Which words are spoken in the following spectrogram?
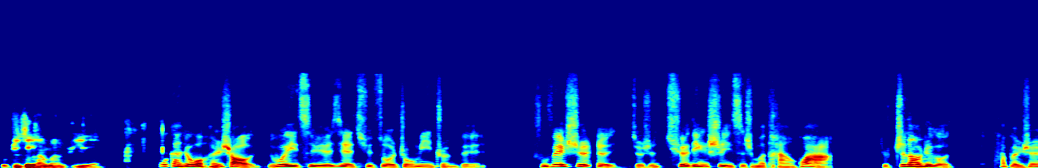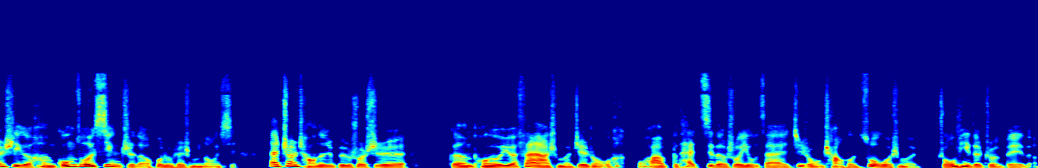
我觉得这个还蛮逼的。我感觉我很少为一次约见去做周密准备，除非是就是确定是一次什么谈话，就知道这个它本身是一个很工作性质的，或者说什么东西。但正常的就比如说是。跟朋友约饭啊什么这种，我好像不太记得说有在这种场合做过什么周密的准备的。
